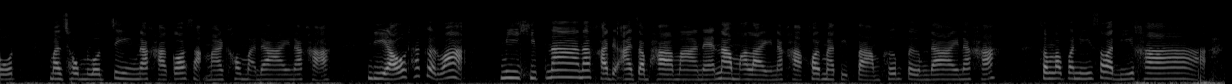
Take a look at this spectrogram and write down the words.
รถ มาชมรถจริงนะคะ ก็สามารถเข้ามาได้นะคะ เดี๋ยวถ้าเกิดว่ามีคลิปหน้านะคะ เดี๋ยวอาจจะพามาแนะนำอะไรนะคะ คอยมาติดตามเพิ่มเติมได้นะคะสำหรับวันนี้สวัสดีค่ะ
